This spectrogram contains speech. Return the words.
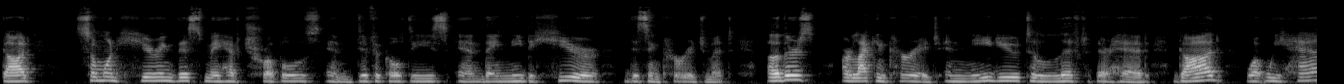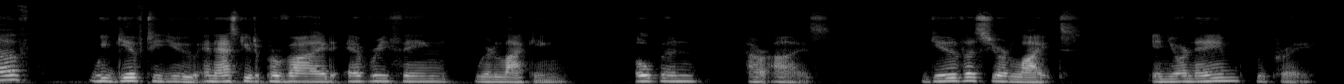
God, someone hearing this may have troubles and difficulties and they need to hear this encouragement. Others are lacking courage and need you to lift their head. God, what we have, we give to you and ask you to provide everything we're lacking. Open our eyes. Give us your light. In your name we pray.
